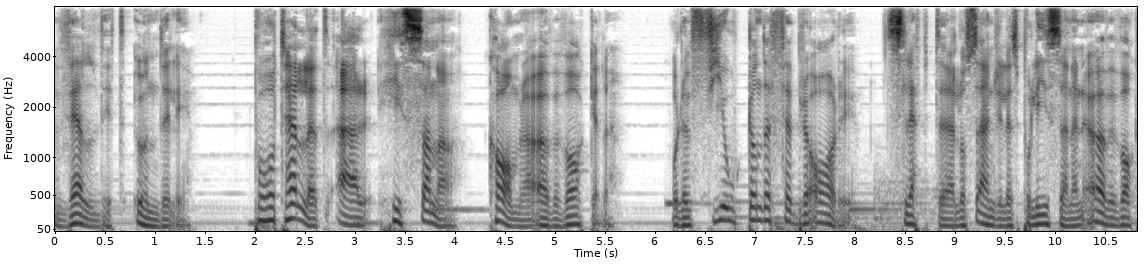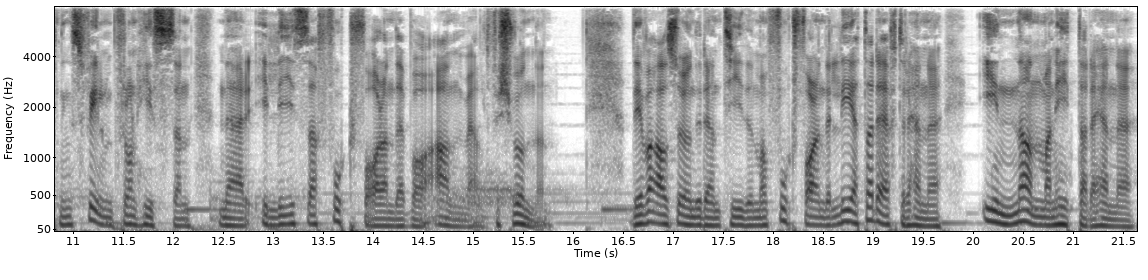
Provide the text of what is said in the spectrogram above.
väldigt underlig. På hotellet är hissarna kameraövervakade och den 14 februari släppte Los Angeles-polisen en övervakningsfilm från hissen när Elisa fortfarande var anmäld försvunnen. Det var alltså under den tiden man fortfarande letade efter henne innan man hittade henne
